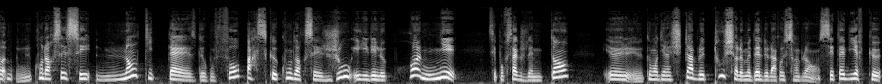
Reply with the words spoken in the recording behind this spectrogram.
euh, Condorcet, c'est l'antithèse de Rousseau parce que Condorcet joue et il est le premier. C'est pour ça que je l'aime tant. Euh, comment dirais-je, table tout sur le modèle de la ressemblance. C'est-à-dire que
